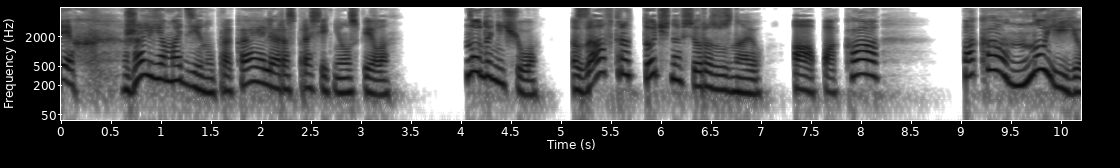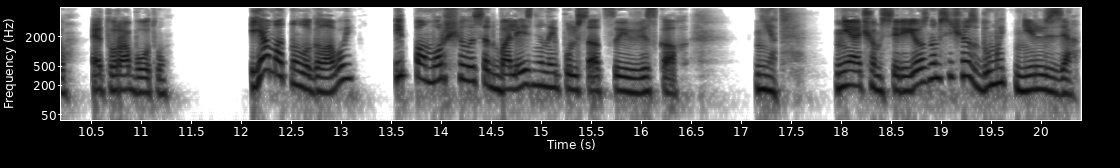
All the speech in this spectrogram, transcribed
Эх, жаль, я Мадину про Кайля расспросить не успела. Ну да ничего, завтра точно все разузнаю. А пока... Пока ну ее, эту работу. Я мотнула головой, и поморщилась от болезненной пульсации в висках. Нет, ни о чем серьезном сейчас думать нельзя.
